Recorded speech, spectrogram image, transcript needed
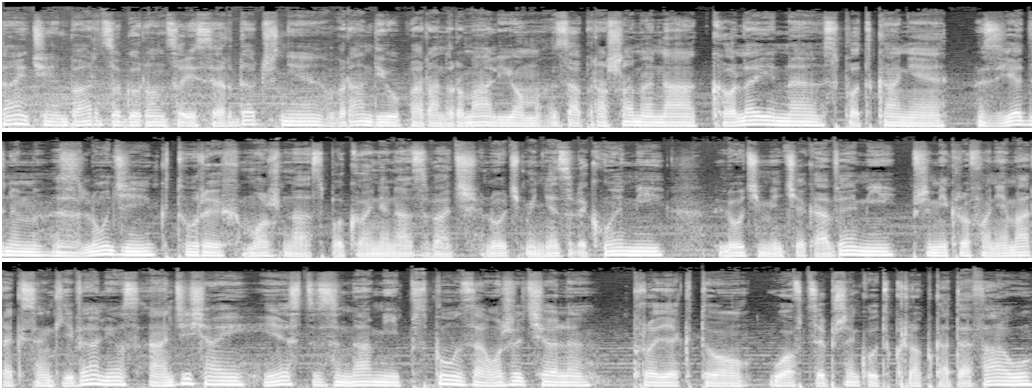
Witajcie bardzo gorąco i serdecznie w Radiu Paranormalium. Zapraszamy na kolejne spotkanie z jednym z ludzi, których można spokojnie nazwać ludźmi niezwykłymi, ludźmi ciekawymi. Przy mikrofonie Marek Sankiewelios, a dzisiaj jest z nami współzałożyciel projektu łowcyprzygód.tv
